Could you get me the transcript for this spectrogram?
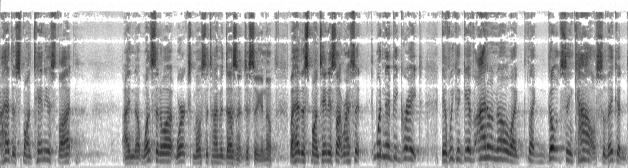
I had this spontaneous thought. I know once in a while it works. Most of the time it doesn't. Just so you know. But I had this spontaneous thought where I said, wouldn't it be great if we could give, I don't know, like like goats and cows, so they could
